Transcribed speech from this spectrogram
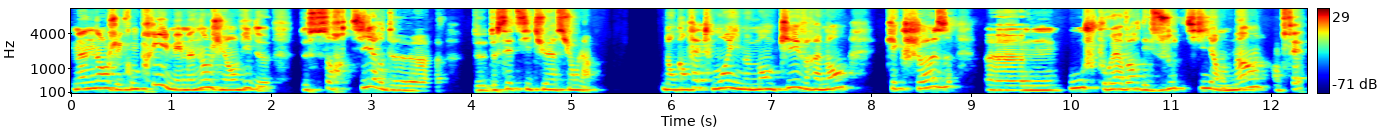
maintenant j'ai compris mais maintenant j'ai envie de, de sortir de de, cette situation-là. Donc en fait, moi, il me manquait vraiment quelque chose euh, où je pourrais avoir des outils en main en fait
